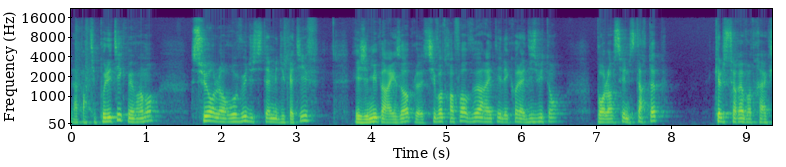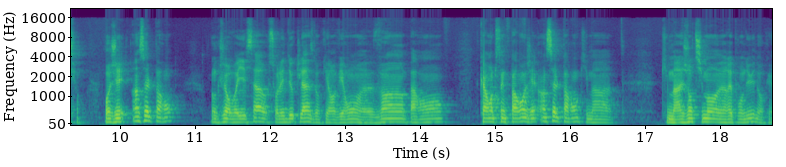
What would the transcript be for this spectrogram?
la partie politique, mais vraiment sur leur revue du système éducatif. Et j'ai mis par exemple, si votre enfant veut arrêter l'école à 18 ans pour lancer une start-up, quelle serait votre réaction? Moi j'ai un seul parent, donc j'ai envoyé ça sur les deux classes, donc il y a environ 20 parents, 45 parents, j'ai un seul parent qui m'a gentiment euh, répondu, donc euh,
